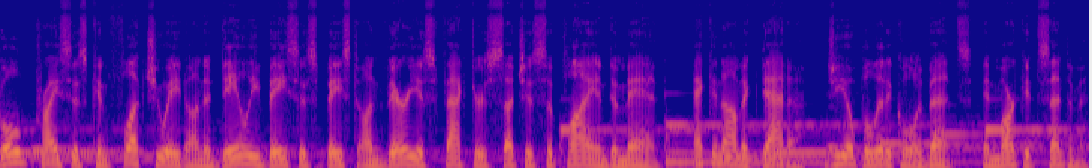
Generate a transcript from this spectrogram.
Gold prices can fluctuate on a daily basis based on various factors such as supply and demand, economic data, geopolitical events, and market sentiment.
